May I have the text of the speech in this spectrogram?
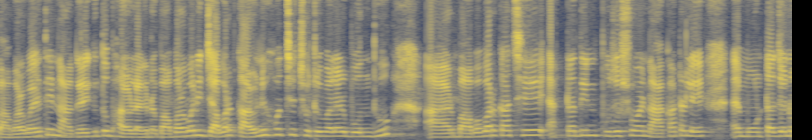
বাবার বাড়িতে না গেলে কিন্তু ভালো লাগে না। বাবার বাড়ি যাওয়ার কারণে হচ্ছে ছোটোবেলার বন্ধু। আর মা বাবার কাছে একটা দিন পুজোর সময় না কাটালে মনটা যেন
